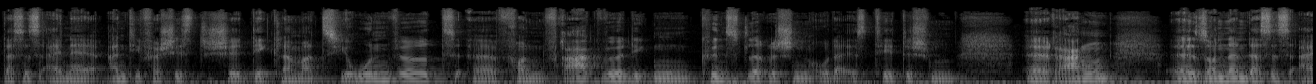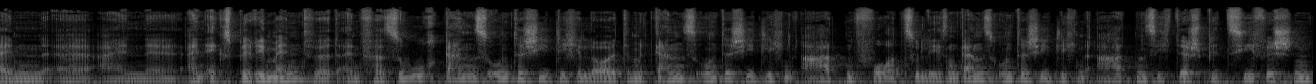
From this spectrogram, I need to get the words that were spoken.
dass es eine antifaschistische Deklamation wird von fragwürdigen künstlerischen oder ästhetischen Rang, äh, sondern dass es ein, äh, eine, ein Experiment wird, ein Versuch, ganz unterschiedliche Leute mit ganz unterschiedlichen Arten vorzulesen, ganz unterschiedlichen Arten sich der spezifischen,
